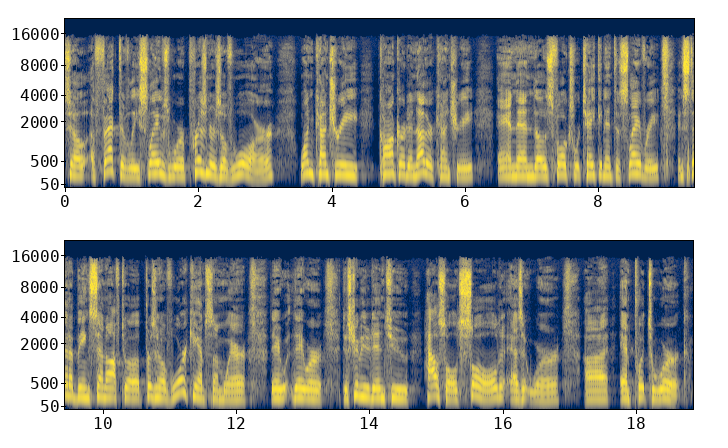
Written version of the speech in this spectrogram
So effectively, slaves were prisoners of war. One country conquered another country, and then those folks were taken into slavery. Instead of being sent off to a prisoner of war camp somewhere, they, they were distributed into households, sold, as it were, uh, and put to work.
